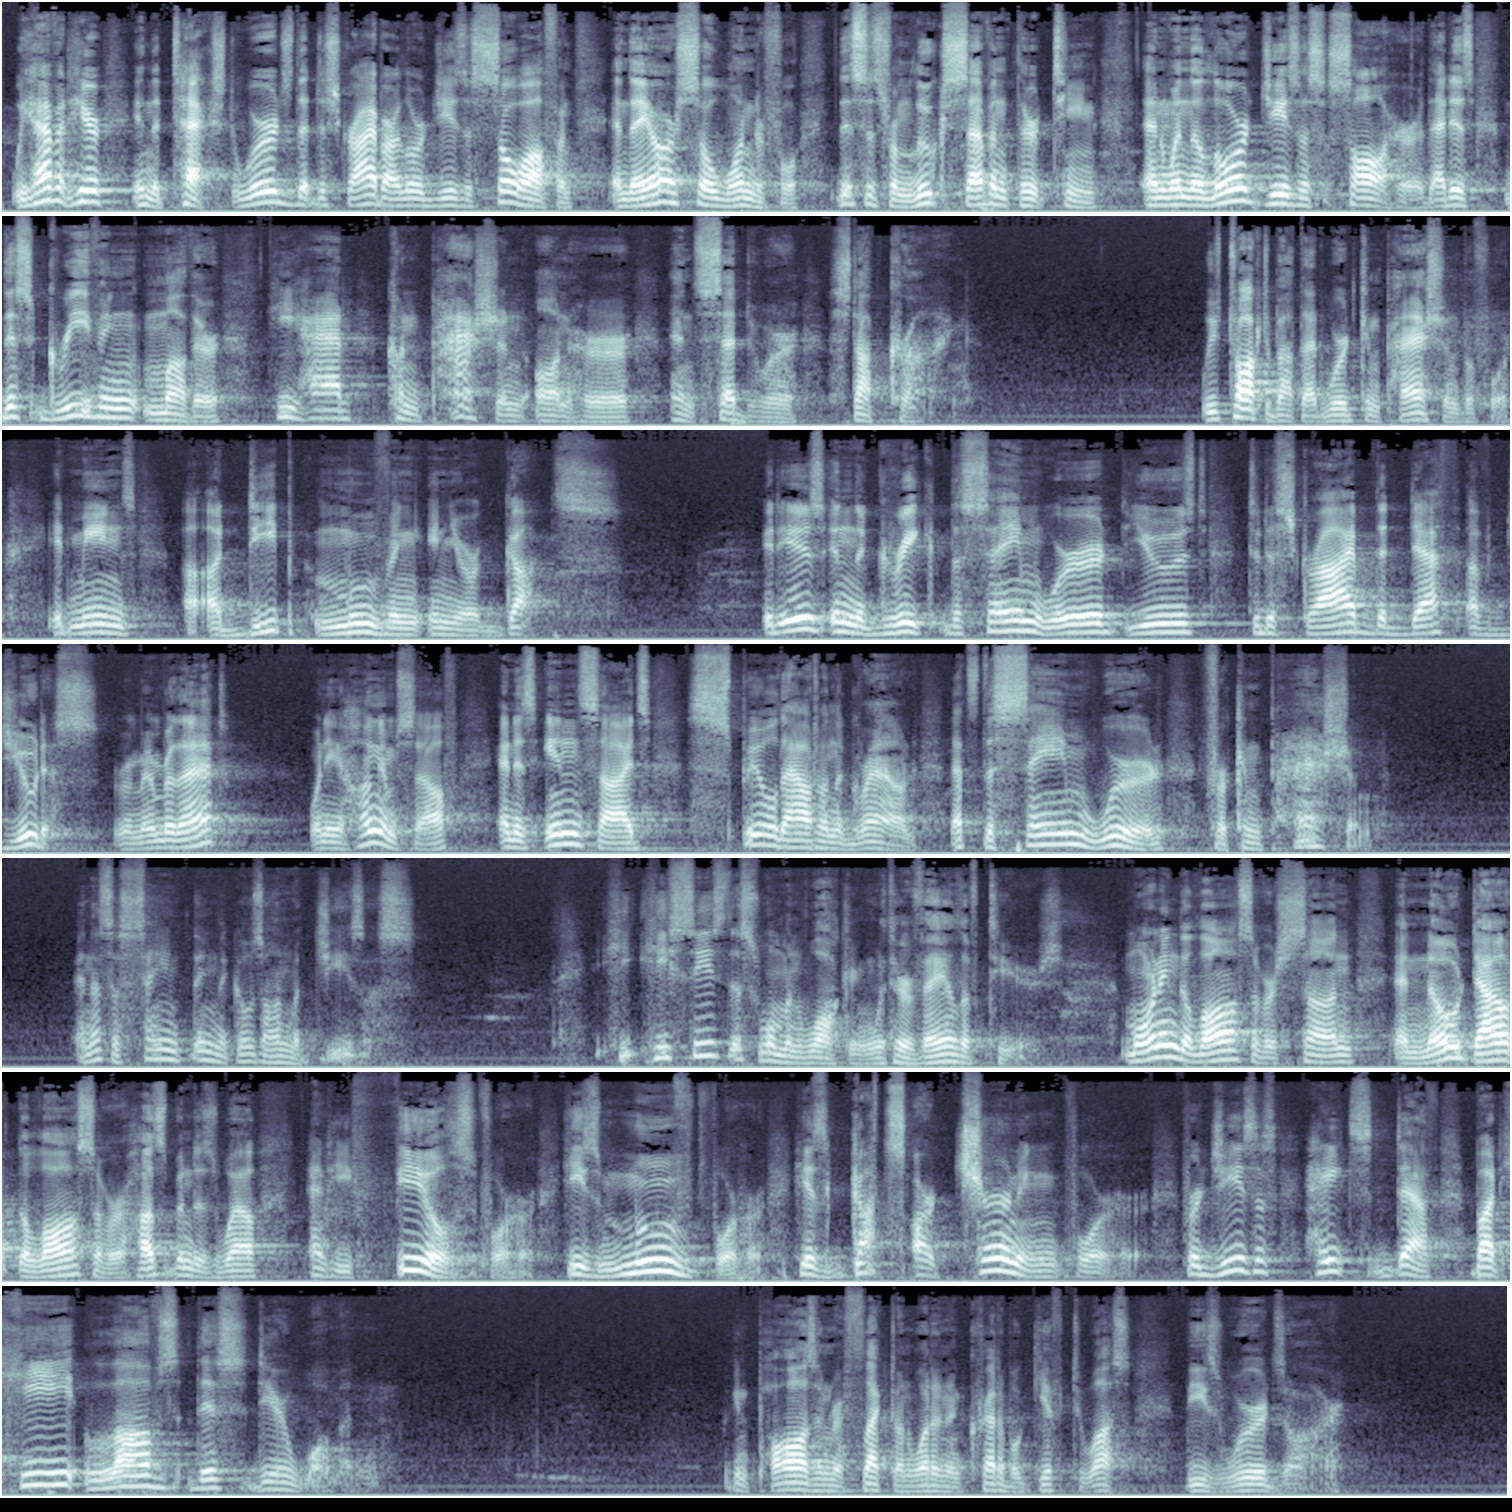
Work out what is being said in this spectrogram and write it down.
We have it here in the text, words that describe our Lord Jesus so often, and they are so wonderful. This is from Luke 7:13. And when the Lord Jesus saw her, that is this grieving mother, he had compassion on her and said to her, "Stop crying." We've talked about that word compassion before. It means a deep moving in your guts. It is in the Greek the same word used to describe the death of Judas. Remember that? When he hung himself and his insides spilled out on the ground. That's the same word for compassion. And that's the same thing that goes on with Jesus. He, he sees this woman walking with her veil of tears, mourning the loss of her son, and no doubt the loss of her husband as well, and he feels for her. He's moved for her. His guts are churning for her. For Jesus hates death, but he loves this dear woman. We can pause and reflect on what an incredible gift to us these words are.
